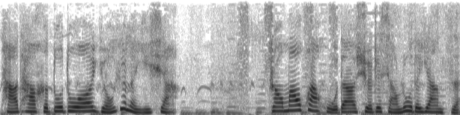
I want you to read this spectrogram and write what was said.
淘淘和多多犹豫了一下，照猫画虎的学着小鹿的样子，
